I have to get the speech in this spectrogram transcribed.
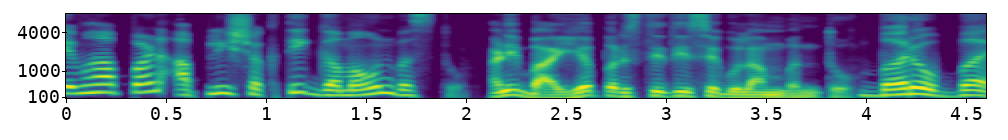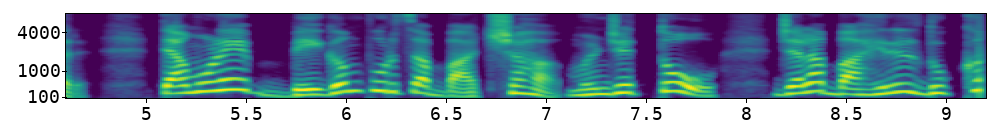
तेव्हा आपण आपली शक्ती गमावून बसतो. आणि बाह्य परिस्थितीचे गुलाम बनतो. बरोबर. त्यामुळे बेगमपूरचा बादशहा म्हणजे तो ज्याला बाहेरील दुःख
